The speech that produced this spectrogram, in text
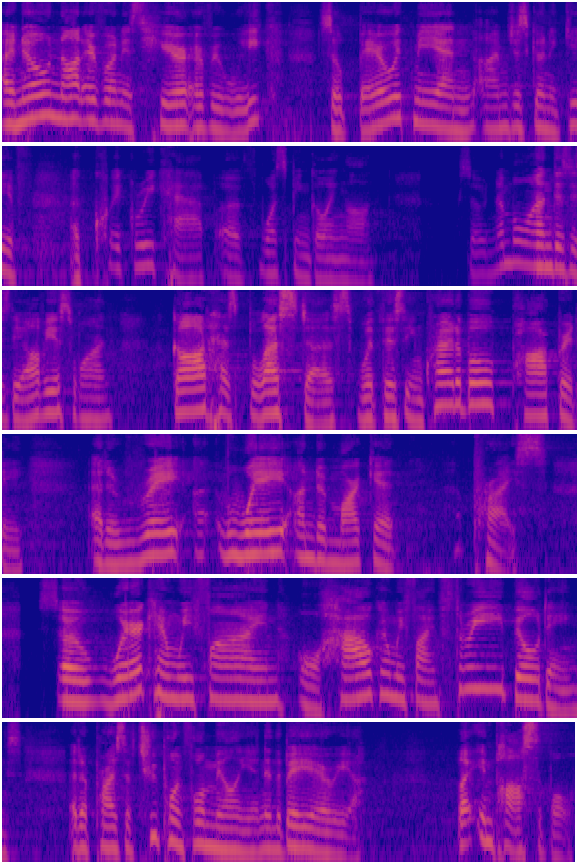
I know not everyone is here every week, so bear with me, and I'm just going to give a quick recap of what's been going on. So, number one, this is the obvious one. God has blessed us with this incredible property at a rate, uh, way under market price. So, where can we find, or how can we find three buildings at a price of 2.4 million in the Bay Area? Like impossible,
